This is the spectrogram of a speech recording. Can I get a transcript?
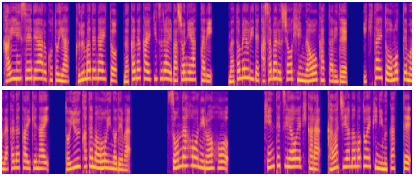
会員制であることや車でないとなかなか行きづらい場所にあったり、まとめ売りでかさばる商品が多かったりで、行きたいと思ってもなかなか行けない、という方も多いのでは。そんな方に朗報。近鉄八尾駅から河内山本駅に向かって、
